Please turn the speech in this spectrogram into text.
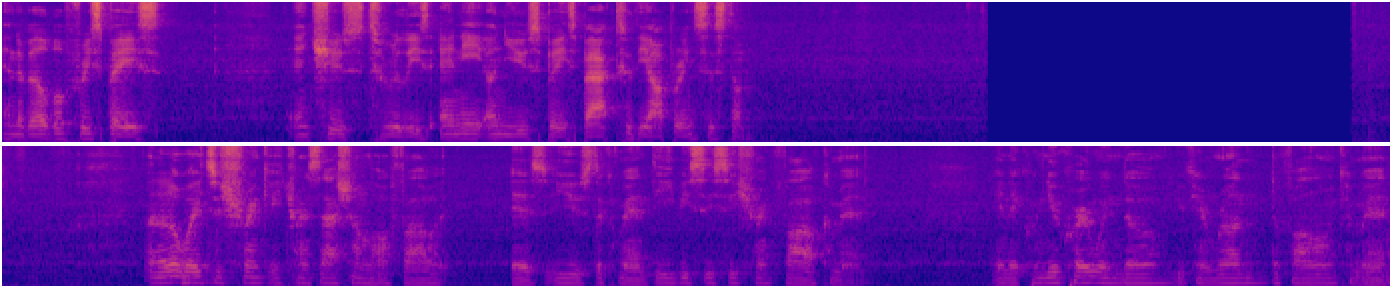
and available free space and choose to release any unused space back to the operating system. Another way to shrink a transaction log file is use the command dbcc shrink file command. In a new query window, you can run the following command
